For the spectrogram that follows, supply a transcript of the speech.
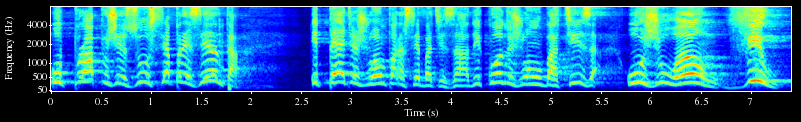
o próprio Jesus se apresenta e pede a João para ser batizado. E quando João o batiza, o João viu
